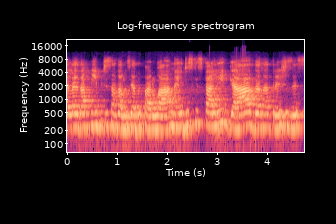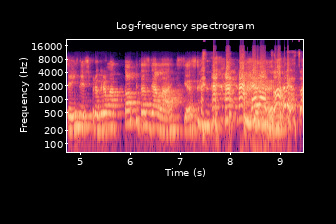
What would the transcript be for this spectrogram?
ela é da PIB de Santa Luzia do Paruá, né, e diz que está ligada na 316, nesse programa Top das Galáxias. ela adora essa.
